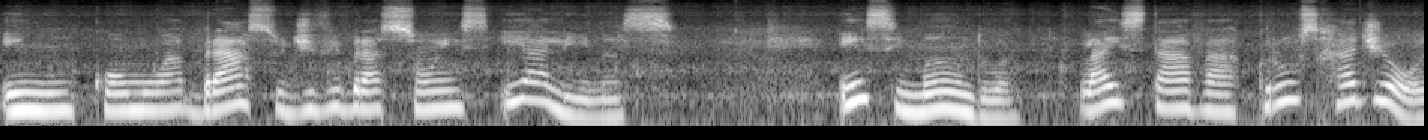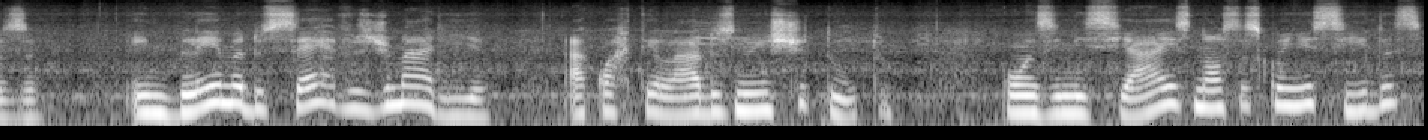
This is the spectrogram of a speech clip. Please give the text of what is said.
em um como abraço de vibrações hialinas. Encimando-a, lá estava a cruz radiosa, emblema dos servos de Maria, aquartelados no Instituto, com as iniciais nossas conhecidas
